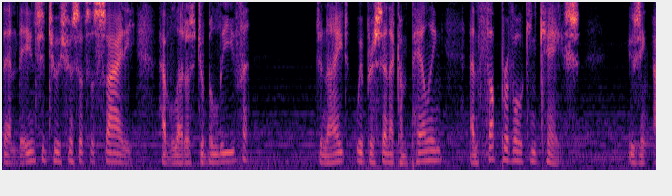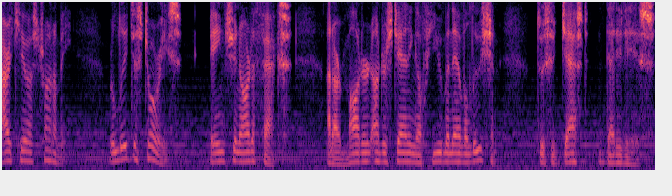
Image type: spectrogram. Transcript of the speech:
than the institutions of society have led us to believe. Tonight, we present a compelling and thought provoking case using archaeoastronomy, religious stories, ancient artifacts, and our modern understanding of human evolution to suggest that it is.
